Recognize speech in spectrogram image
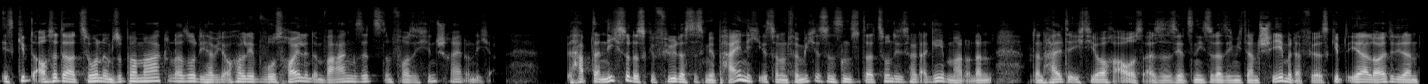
es gibt auch Situationen im Supermarkt oder so, die habe ich auch erlebt, wo es heulend im Wagen sitzt und vor sich hinschreit und ich habe dann nicht so das Gefühl, dass es mir peinlich ist, sondern für mich ist es eine Situation, die sich halt ergeben hat und dann, dann halte ich die auch aus. Also es ist jetzt nicht so, dass ich mich dann schäme dafür. Es gibt eher Leute, die dann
